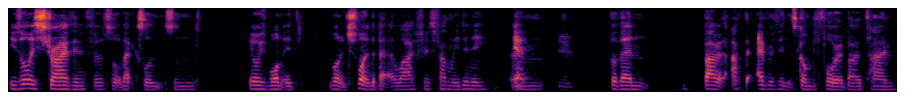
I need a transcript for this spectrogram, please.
he was always striving for sort of excellence, and he always wanted wanted just wanted a better life for his family, didn't he? Yeah. Um, Mm. But then, by after everything that's gone before it, by the time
